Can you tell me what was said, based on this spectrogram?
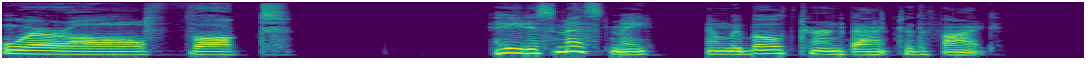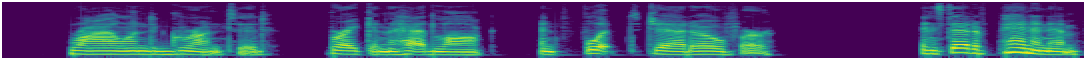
We're all fucked. He dismissed me, and we both turned back to the fight. Ryland grunted, breaking the headlock, and flipped Jet over. Instead of pinning him,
